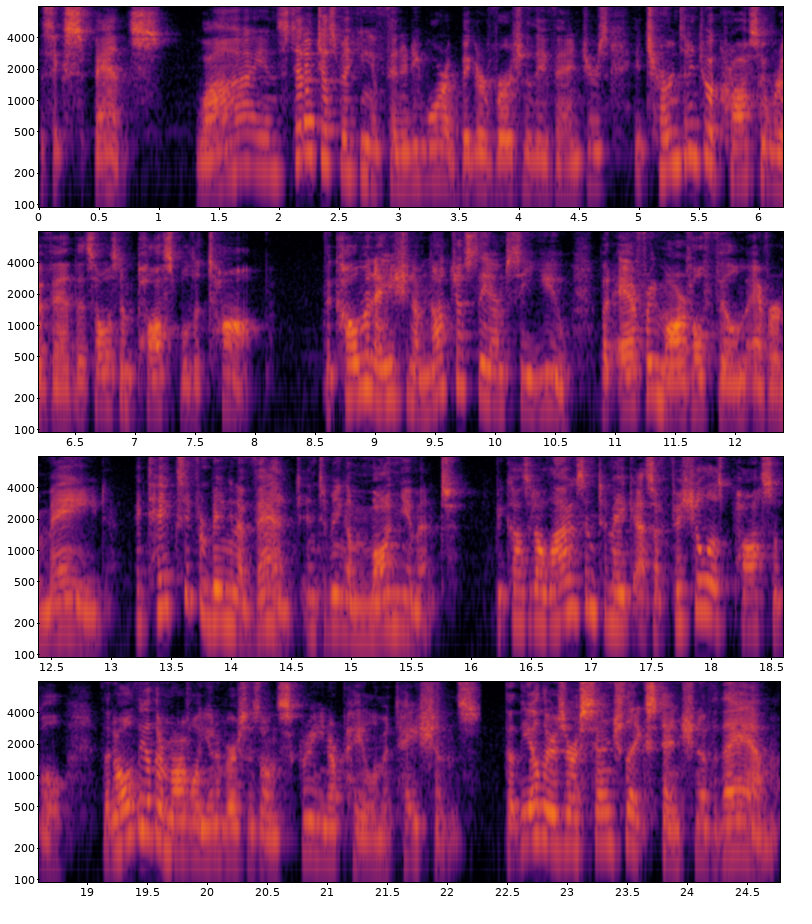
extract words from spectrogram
this expense? Why, instead of just making Infinity War a bigger version of the Avengers, it turns it into a crossover event that's almost impossible to top. The culmination of not just the MCU, but every Marvel film ever made. It takes it from being an event into being a monument because it allows them to make as official as possible that all the other Marvel universes on screen are pale imitations, that the others are essentially extension of them.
